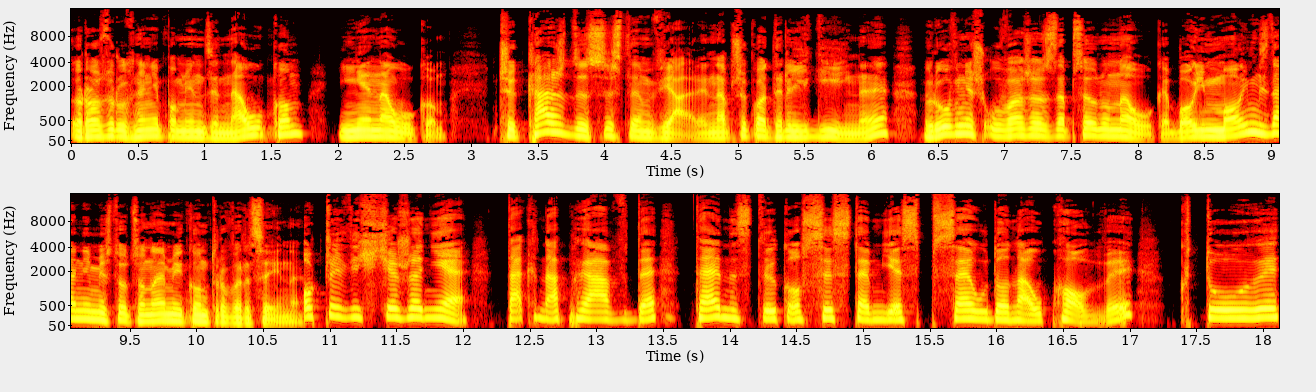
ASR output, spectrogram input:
rozróżnienie pomiędzy nauką i nienauką. Czy każdy system wiary, na przykład religijny, również uważasz za pseudonaukę? Bo i moim zdaniem jest to co najmniej kontrowersyjne. Oczywiście, że nie. Tak naprawdę ten tylko system jest pseudonaukowy, który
